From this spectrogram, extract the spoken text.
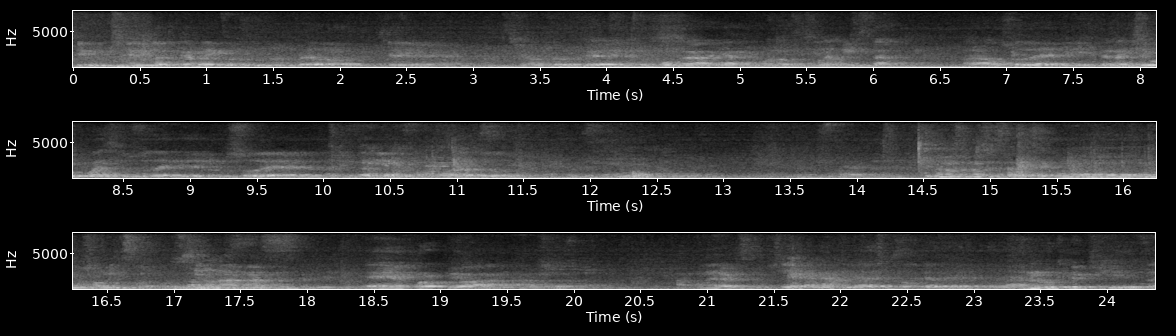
Sí, sí, platicar ahí con Alfredo, que, señor Alfredo, que lo ponga ya como la oficina mixta para uso de él y del archivo pues el uso de él y del uso del ayuntamiento para su No, no se establece como un uso mixto, pues, sino nada más eh, propio a, a, a poner a veces. Sí, eran actividades propias de, de la. Lo que piensa.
